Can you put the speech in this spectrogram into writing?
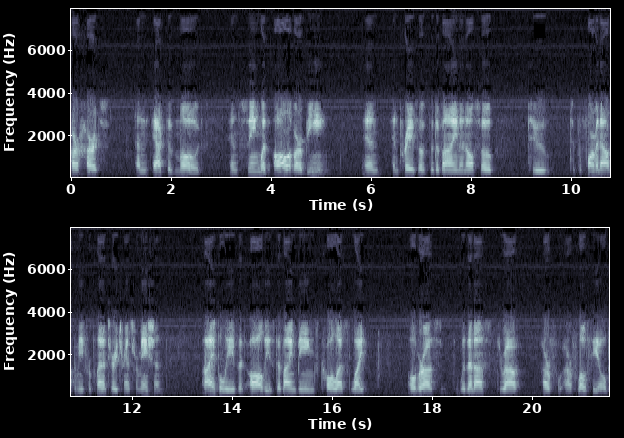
our hearts in active mode and sing with all of our being and in praise of the divine and also to to perform an alchemy for planetary transformation, I believe that all these divine beings coalesce light over us, within us, throughout our our flow field.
